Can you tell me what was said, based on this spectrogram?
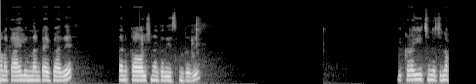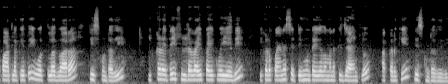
మనకు ఆయిల్ ఉందంటే అయిపోయి దానికి కావాల్సినంత తీసుకుంటుంది. ఇక్కడ ఈ చిన్న చిన్న పాటలకైతే ఈ ఒత్తుల ద్వారా తీసుకుంటుంది. ఇక్కడైతే ఈ ఫిల్టర్ అయి పైకి పోయేది. ఇక్కడ పైన సెట్టింగ్ ఉంటాయి కదా మనకి జాయింట్లు అక్కడికి తీసుకుంటుంది ఇది.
